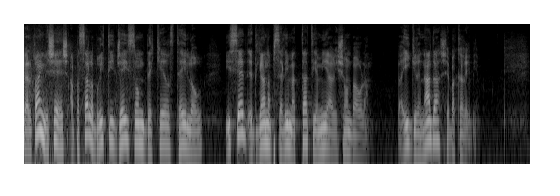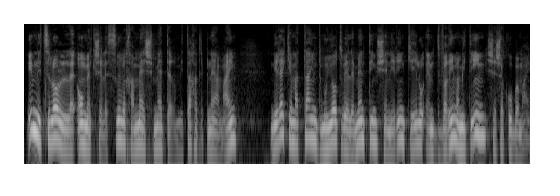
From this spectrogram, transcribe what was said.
ב-2006 הפסל הבריטי ג'ייסון דה קרס טיילור ייסד את גן הפסלים התת-ימי הראשון בעולם, באי גרנדה שבקריבים. אם נצלול לעומק של 25 מטר מתחת לפני המים, נראה כ-200 דמויות ואלמנטים שנראים כאילו הם דברים אמיתיים ששקעו במים.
